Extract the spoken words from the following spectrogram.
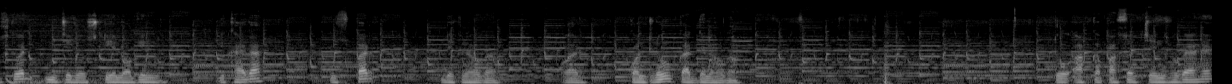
उसके बाद नीचे जो स्टे लॉगिंग दिखाएगा, उस पर देखना होगा और कंटिन्यू कर देना होगा। तो आपका पासवर्ड चेंज हो गया है।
